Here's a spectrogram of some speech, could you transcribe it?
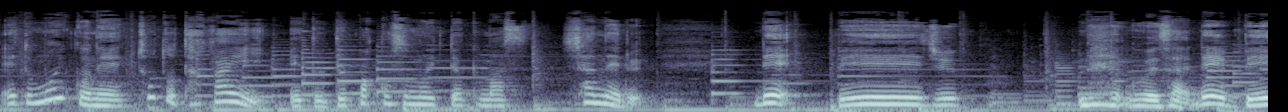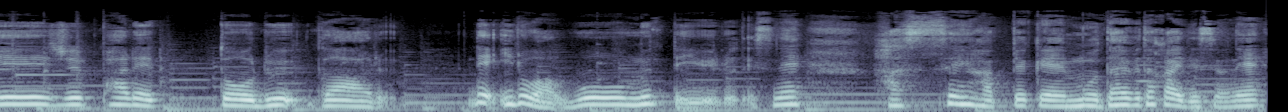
えっと、もう一個ね、ちょっと高い、えっと、デパコスも言っておきます。シャネル。で、ベージュ、ごめんなさい。で、ベージュパレットルガール。で、色はウォームっていう色ですね。8800円、もうだいぶ高いですよね。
